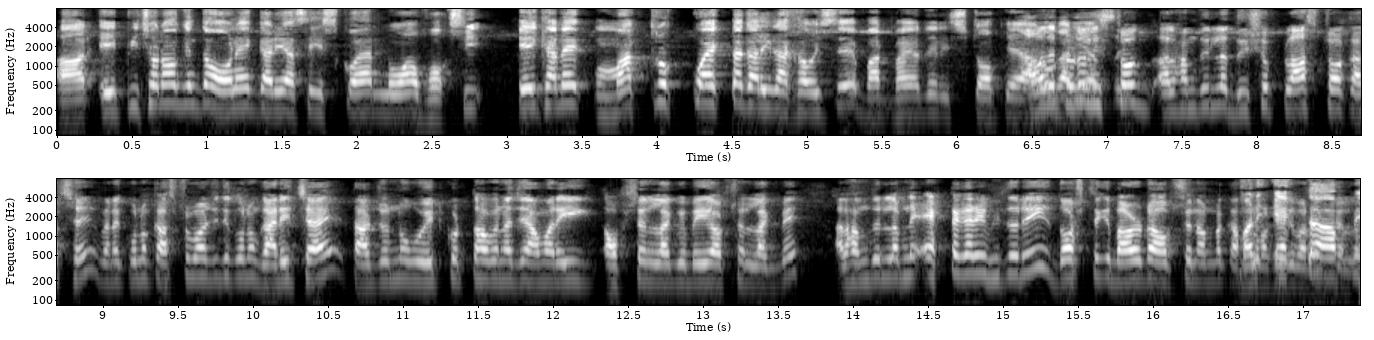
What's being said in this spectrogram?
আর এই পিছনেও কিন্তু অনেক গাড়ি আছে স্কোয়ার নোয়া ভক্সি এইখানে মাত্র কয়েকটা গাড়ি রাখা হয়েছে বাট ভাইয়াদের স্টকে আমাদের টোটাল স্টক আলহামদুলিল্লাহ দুইশো প্লাস স্টক আছে। মানে কোনো কাস্টমার যদি কোনো গাড়ি চায় তার জন্য ওয়েট করতে হবে না যে আমার এই অপশন লাগবে বা এই অপশন লাগবে। আলহামদুলিল্লাহ আপনি একটা গাড়ির ভিতরেই দশ থেকে বারোটা অপশন আমরা মানে একটা আপনি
